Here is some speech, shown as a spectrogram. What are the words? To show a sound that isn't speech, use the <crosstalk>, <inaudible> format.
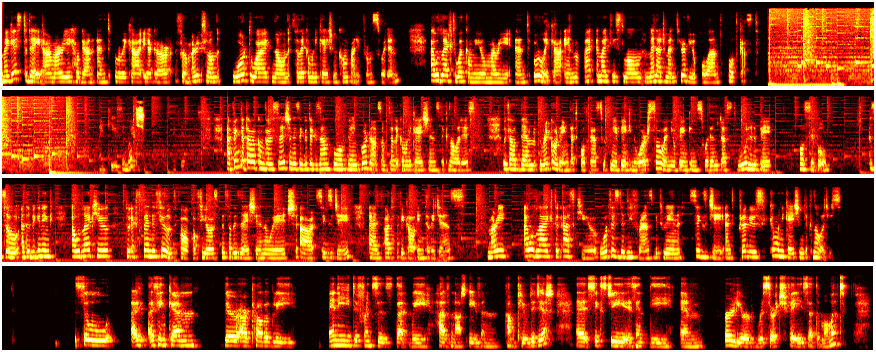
My guests today are Marie Hogan and Ulrika Jägare from Ericsson, worldwide known telecommunication company from Sweden. I would like to welcome you, Marie and Ulrika, in my MIT Sloan Management Review Poland podcast. Thank you so much. Thank you. I think that our conversation is a good example of the importance of telecommunications technologies. Without them recording that podcast with me being in Warsaw and you being in Sweden just wouldn't be possible. So, at the beginning, I would like you to explain the field of your specialization, which are 6G and artificial intelligence. Marie, I would like to ask you what is the difference between 6G and previous communication technologies? So I, I think um, there are probably many differences that we have not even concluded yet. Uh, 6G is in the um, earlier research phase at the moment,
